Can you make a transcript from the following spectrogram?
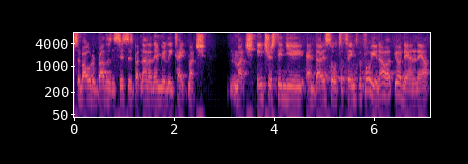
some older brothers and sisters, but none of them really take much much interest in you and those sorts of things. Before you know it, you're down and out.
